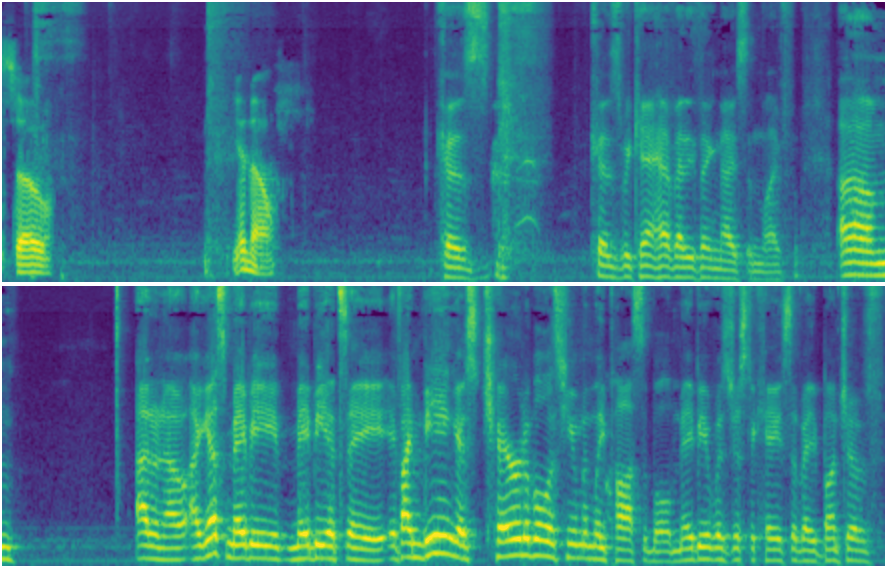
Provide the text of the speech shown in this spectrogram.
So, you know, Because because we can't have anything nice in life. Um, I don't know. I guess maybe maybe it's a if I'm being as charitable as humanly possible, maybe it was just a case of a bunch of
